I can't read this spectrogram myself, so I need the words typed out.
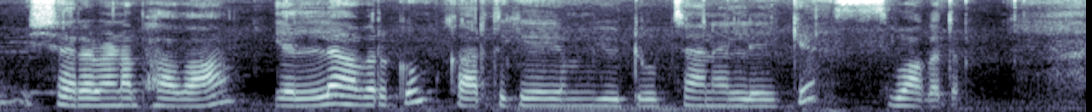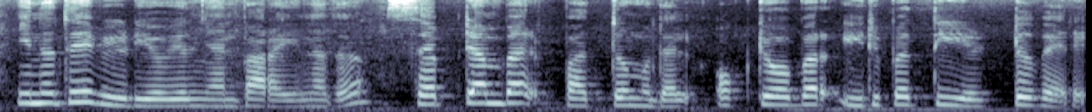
ഓം ശരവണഭവ എല്ലാവർക്കും കാർത്തികേയം യൂട്യൂബ് ചാനലിലേക്ക് സ്വാഗതം. ഇന്നത്തെ വീഡിയോയിൽ ഞാൻ പറയുന്നത് സെപ്റ്റംബർ പത്ത് മുതൽ ഒക്ടോബർ ഇരുപത്തിയെട്ട് വരെ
